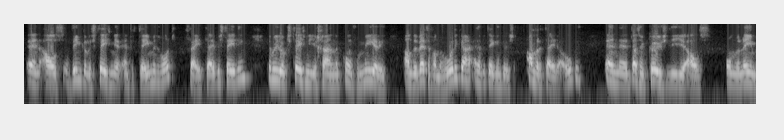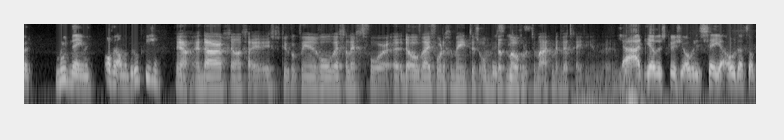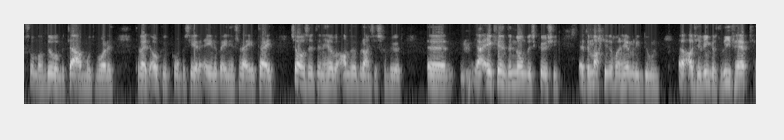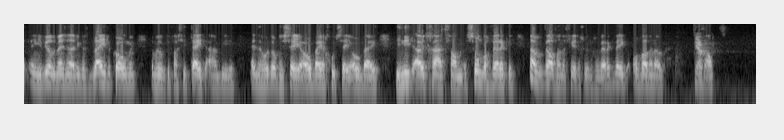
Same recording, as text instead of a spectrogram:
En als winkelen steeds meer entertainment wordt, vrije tijdbesteding, dan moet je ook steeds meer je gaan conformeren aan de wetten van de horeca. En dat betekent dus andere tijden open. En uh, dat is een keuze die je als ondernemer moet nemen of een ander beroep kiezen. Ja, en daar is natuurlijk ook weer een rol weggelegd voor uh, de overheid, voor de gemeentes, om Precies. dat mogelijk te maken met wetgeving. En, en ja, die hele discussie over de CAO, dat op zondag dubbel betaald moet worden, terwijl je het ook kunt compenseren één op één in vrije tijd, zoals het in heel veel andere branches gebeurt. Uh, ja, ik vind het een non-discussie. Uh, dat mag je er gewoon helemaal niet doen. Uh, als je winkels lief hebt en je wil de mensen naar de winkels blijven komen, dan moet je ook de faciliteiten aanbieden. En er hoort ook een CAO bij, een goed CAO bij, die niet uitgaat van zondag werken, maar wel van een 40-urige werkweek of wat dan ook. Ja. Oké,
